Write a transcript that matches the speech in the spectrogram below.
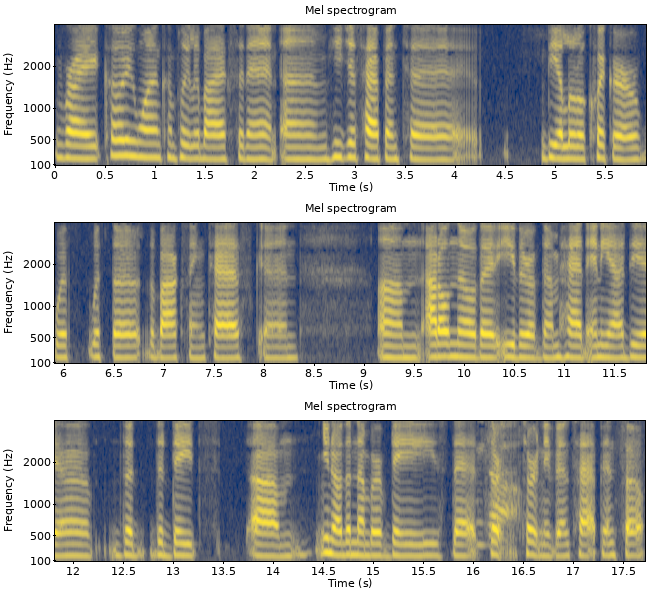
right. Cody won completely by accident. Um, he just happened to be a little quicker with with the the boxing task and. Um, I don't know that either of them had any idea the the dates, um, you know, the number of days that certain No. certain events happen. So,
